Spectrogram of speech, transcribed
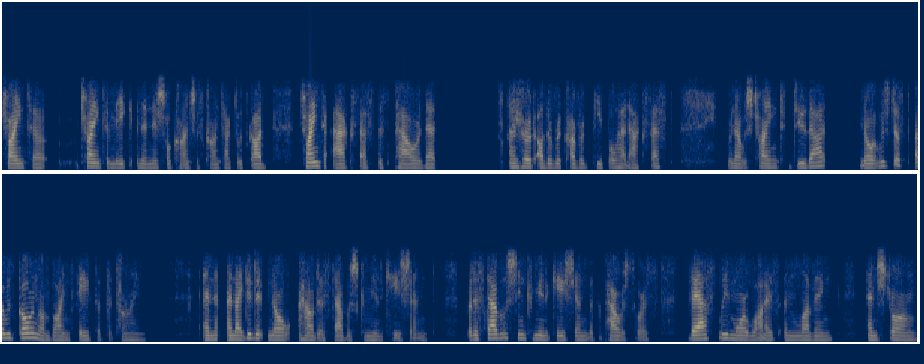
trying to trying to make an initial conscious contact with God, trying to access this power that I heard other recovered people had accessed when I was trying to do that. You know, it was just I was going on blind faith at the time. And and I didn't know how to establish communication. But establishing communication with the power source, vastly more wise and loving and strong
